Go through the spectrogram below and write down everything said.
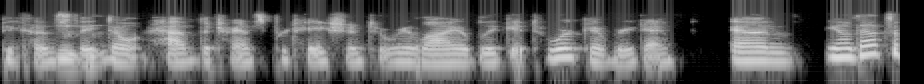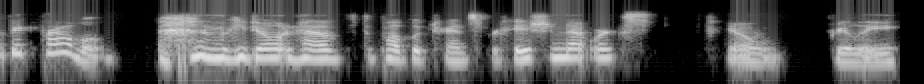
because mm-hmm. they don't have the transportation to reliably get to work every day. And, you know, that's a big problem. And we don't have the public transportation networks, you know, really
